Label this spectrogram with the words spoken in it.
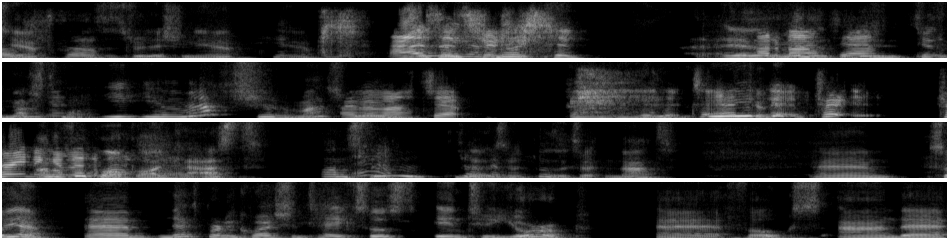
course, yeah. So That's a tradition, yeah. Yeah. as is we had a tradition, Had a match, yeah. You have a match tomorrow. You, you have a match? You have a match. I have a match. Yeah. You- Tra- tra- training on a and a football match. podcast. Honestly, Yeah, no, I was was expecting that. Um, so yeah, um, next burning question takes us into Europe, uh, folks, and uh,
